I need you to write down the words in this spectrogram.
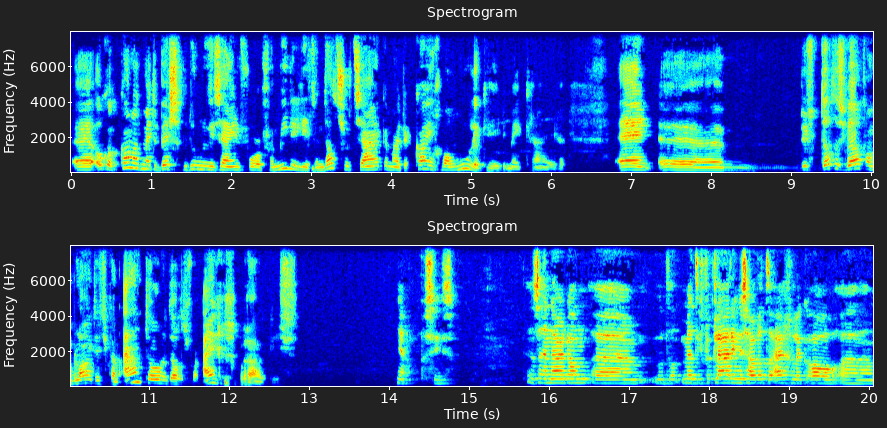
Uh, ook al kan het met de beste bedoelingen zijn voor familielid en dat soort zaken, maar daar kan je gewoon moeilijkheden mee krijgen. En uh, dus dat is wel van belang dat je kan aantonen dat het voor eigen gebruik is. Ja, precies. Zijn daar dan, uh, want met die verklaringen zou dat eigenlijk al uh,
